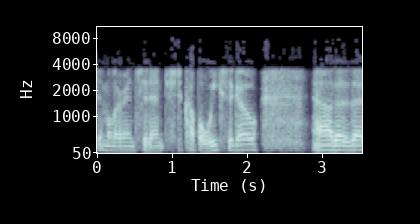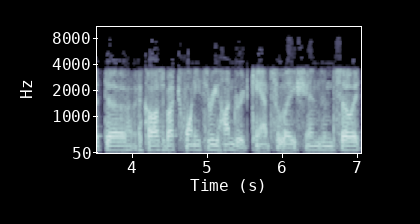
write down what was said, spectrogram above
similar incident just a couple weeks ago uh, that, that uh, caused about 2,300 cancellations, and so it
